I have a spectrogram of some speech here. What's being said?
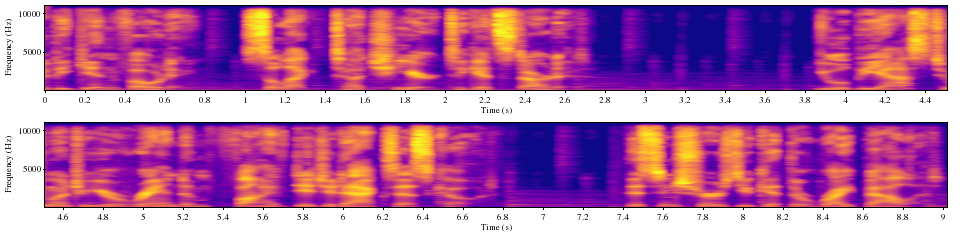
To begin voting, select Touch here to get started. You will be asked to enter your random 5-digit access code. This ensures you get the right ballot.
